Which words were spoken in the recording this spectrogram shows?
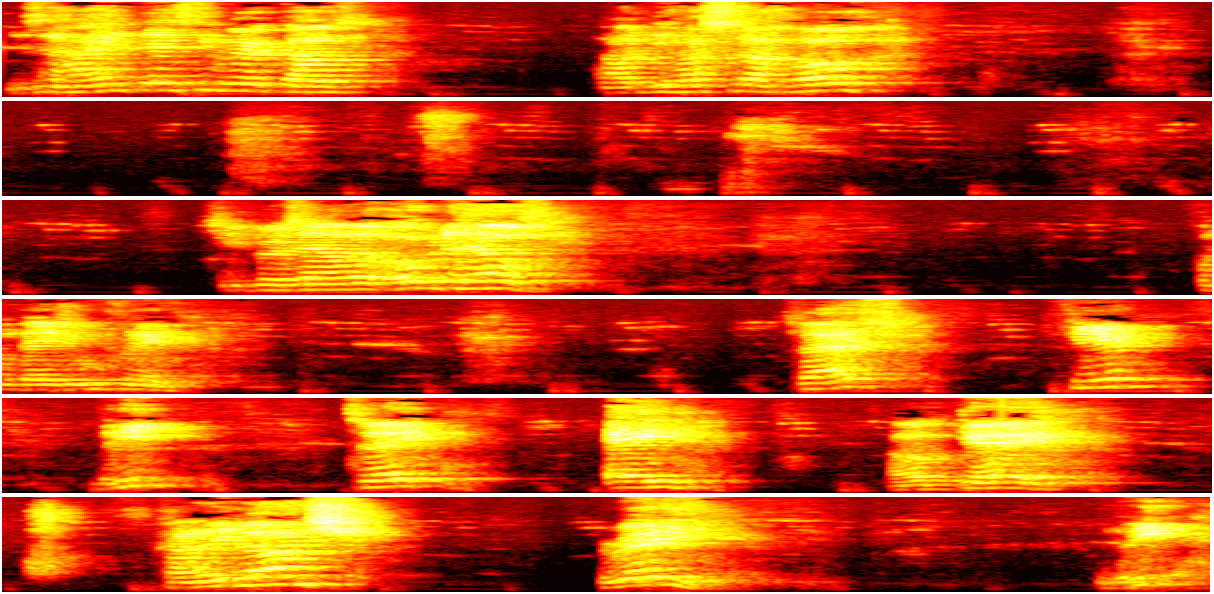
Dit is een high intensity workout. Houd die hartslag hoog. Ziet, we zijn alweer over de helft van deze oefening. 5, 4, 3, 2, 1. Oké. Okay. Ga naar die lunge. Ready. 3,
